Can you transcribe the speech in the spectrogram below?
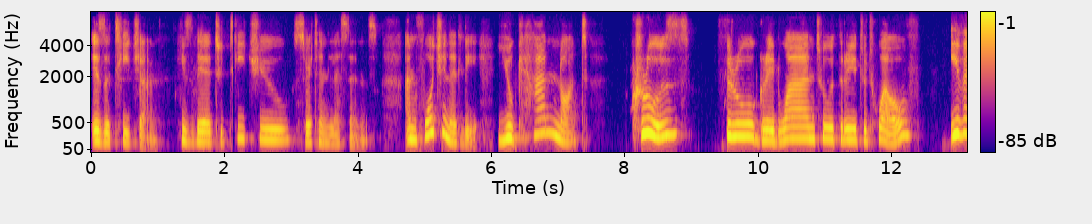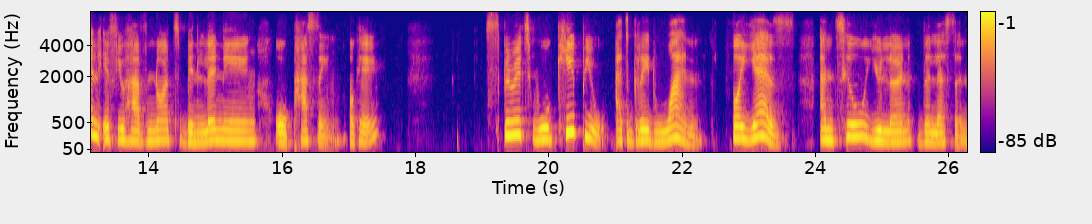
is a teacher. He's there to teach you certain lessons. Unfortunately, you cannot cruise through grade 1, 2, 3 to 12 even if you have not been learning or passing, okay? Spirit will keep you at grade one for years until you learn the lesson,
